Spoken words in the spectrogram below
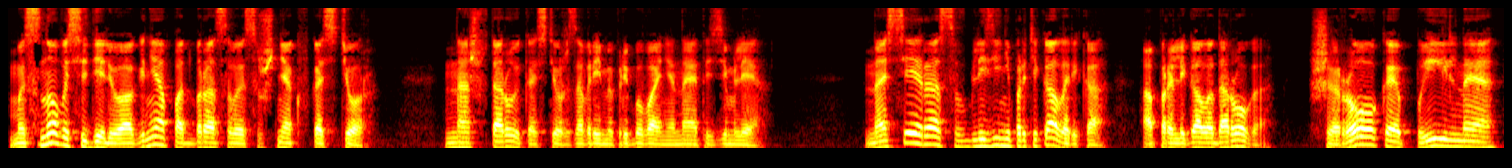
Мы снова сидели у огня, подбрасывая сушняк в костер. Наш второй костер за время пребывания на этой земле. На сей раз вблизи не протекала река, а пролегала дорога. Широкая, пыльная,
